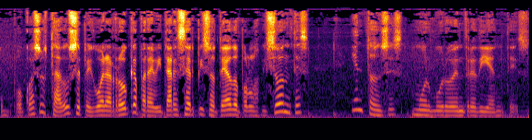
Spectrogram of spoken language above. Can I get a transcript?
Un poco asustado se pegó a la roca para evitar ser pisoteado por los bisontes y entonces murmuró entre dientes.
